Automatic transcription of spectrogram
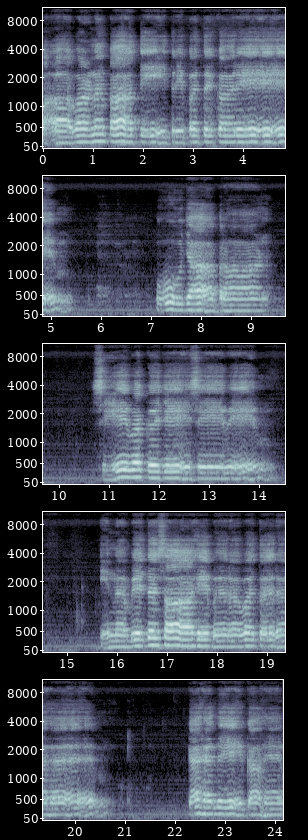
ਪਾਵਨ ਪਾਤੀ ਤ੍ਰਿਪਤ ਕਰੇ। ਪੂਜਾ ਪ੍ਰਾਨ ਸੇਵਕ ਜੇ ਸੇਵੇ, ਇਨ ਬਿਦ ਸਾਹਿਬ ਰਵਤ ਰਹੈ। ਕਹਦੇ ਕਹੈ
